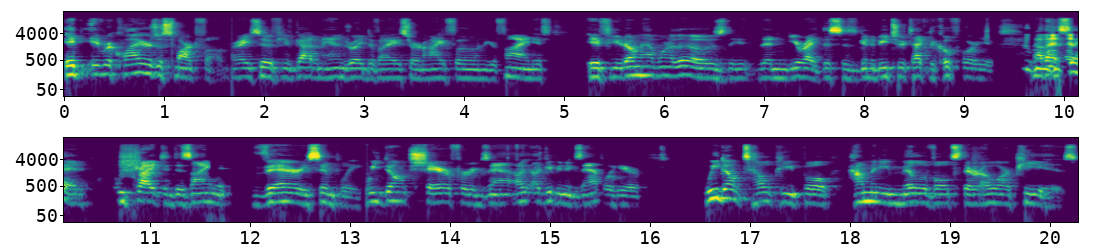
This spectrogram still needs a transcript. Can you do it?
It, it requires a smartphone, right? So if you've got an Android device or an iPhone, you're fine. If if you don't have one of those, then you're right. This is going to be too technical for you. Now that said, we tried to design it very simply. We don't share, for example, I'll, I'll give you an example here. We don't tell people how many millivolts their ORP is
